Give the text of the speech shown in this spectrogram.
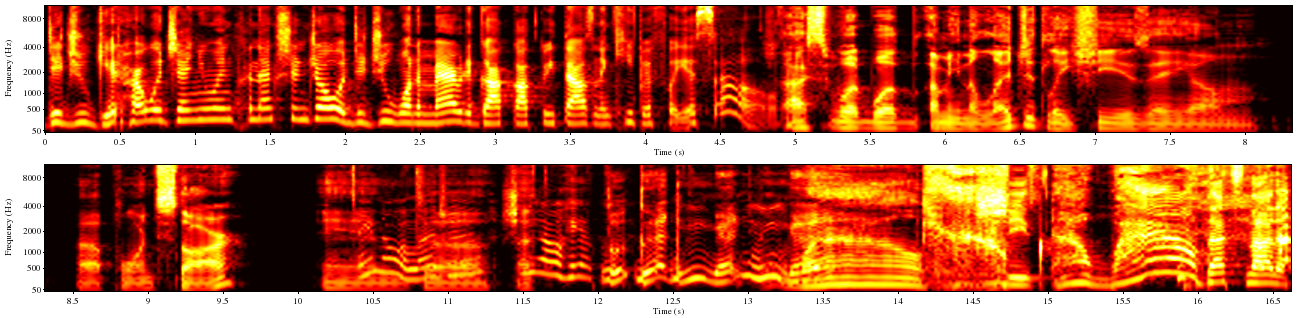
Did you get her with genuine connection, Joe, or did you want to marry the Gawk Gawk 3000 and keep it for yourself? That's what. What I mean, allegedly, she is a um a porn star. And Ain't no alleged. uh, she out here. wow, she's oh wow. That's not a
